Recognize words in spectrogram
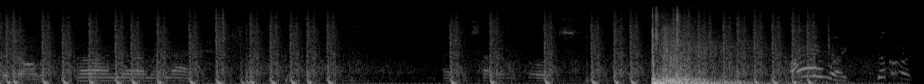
His armor. Oh no, my neck. I should stop running forwards. Oh my god!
